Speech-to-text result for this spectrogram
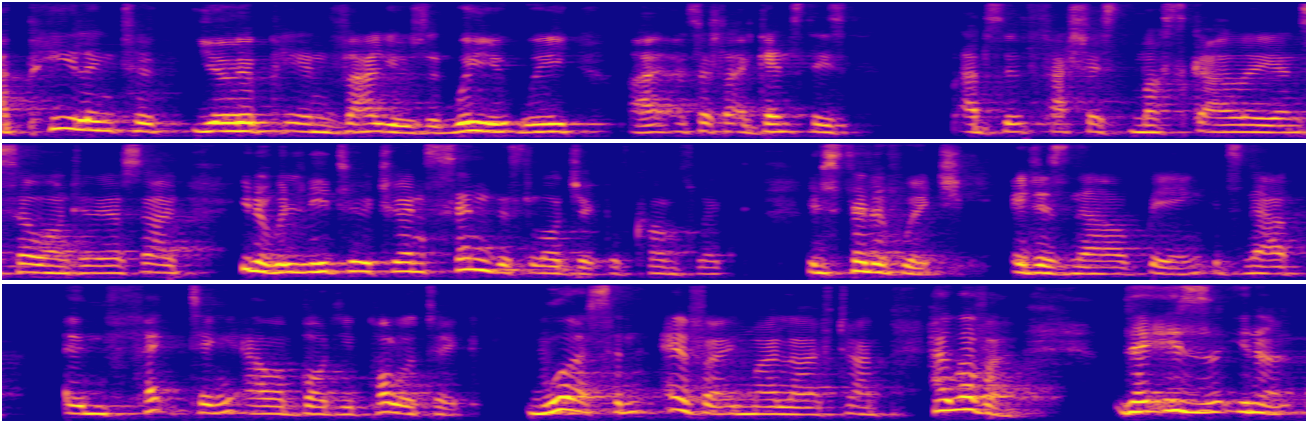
appealing to European values. And we, we are especially against these absolute fascist Muscali and so on to the other side. You know, we'll need to transcend this logic of conflict, instead of which it is now being, it's now infecting our body politic worse than ever in my lifetime. However, there is, you know,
